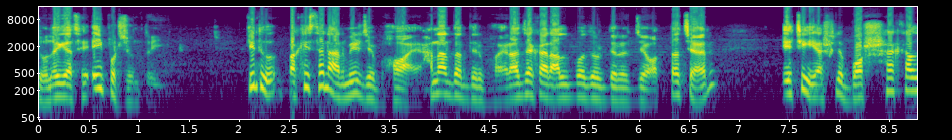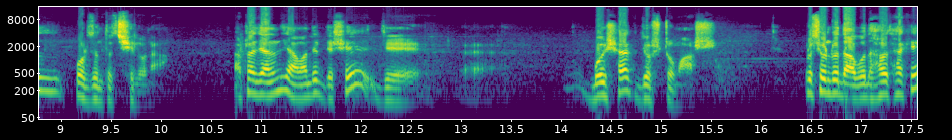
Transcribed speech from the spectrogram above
চলে গেছে, এই পর্যন্তই। কিন্তু পাকিস্তান আর্মির যে ভয়, হানাদারদের ভয়, রাজাকার আলবদরদের যে অত্যাচার, এটি আসলে বর্ষাকাল পর্যন্ত ছিল না। আপনারা জানেন যে আমাদের দেশে যে বৈশাখ জ্যৈষ্ঠ মাস, প্রচণ্ড দাবদাহ থাকে।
